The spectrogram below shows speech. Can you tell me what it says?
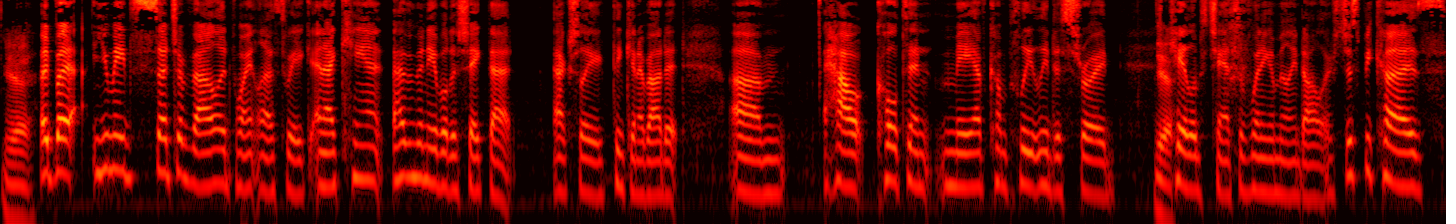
Yeah. but, but you made such a valid point last week, and I can't, I haven't been able to shake that. Actually, thinking about it, um, how Colton may have completely destroyed Yeah. Caleb's chance of winning a million dollars, just because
